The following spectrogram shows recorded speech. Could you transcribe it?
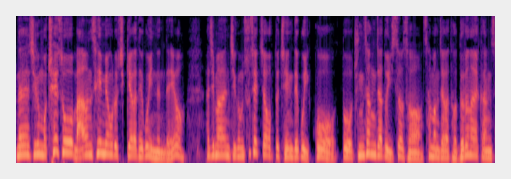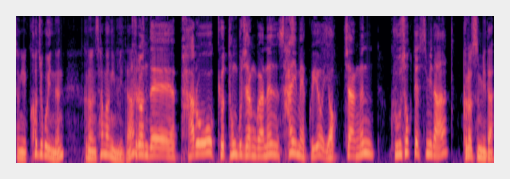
네, 지금 뭐 최소 43명으로 집계가 되고 있는데요. 하지만 지금 수색 작업도 진행되고 있고 또 중상자도 있어서 사망자가 더 늘어날 가능성이 커지고 있는 그런 상황입니다. 그런데 바로 교통부 장관은 사임했고요. 역장은 구속됐습니다. 그렇습니다.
